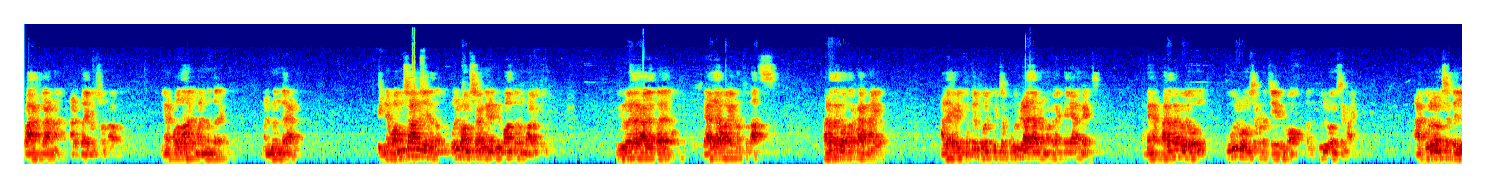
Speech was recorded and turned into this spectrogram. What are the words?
പ്ലാനറ്റിലാണ് അടുത്ത മനുഷ്യൻ ഉണ്ടാവുന്നത് ഇങ്ങനെ പതിനാല് മന്വന്തരം മന്വന്തരാണ് പിന്നെ വംശാനുചരിതം. ഒരു വംശം എങ്ങനെ രൂപാന്തരം പ്രാപിക്കുന്നു? ഋഗ്വേദ കാലത്ത് രാജാവായിരുന്ന സുദാസ് ഭരതഗോത്രക്കാരനായിരുന്നു. അദ്ദേഹം യുദ്ധത്തിൽ തോൽപ്പിച്ച പൂരു രാജാവിന്റെ മകളെ കല്യാണം കഴിച്ചു. അങ്ങനെ ഭരതകുലവും പൂരുവംശം കൂടെ ചേരുമ്പോൾ അത് കുരുവംശമായി. ആ കുരുവംശത്തിൽ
